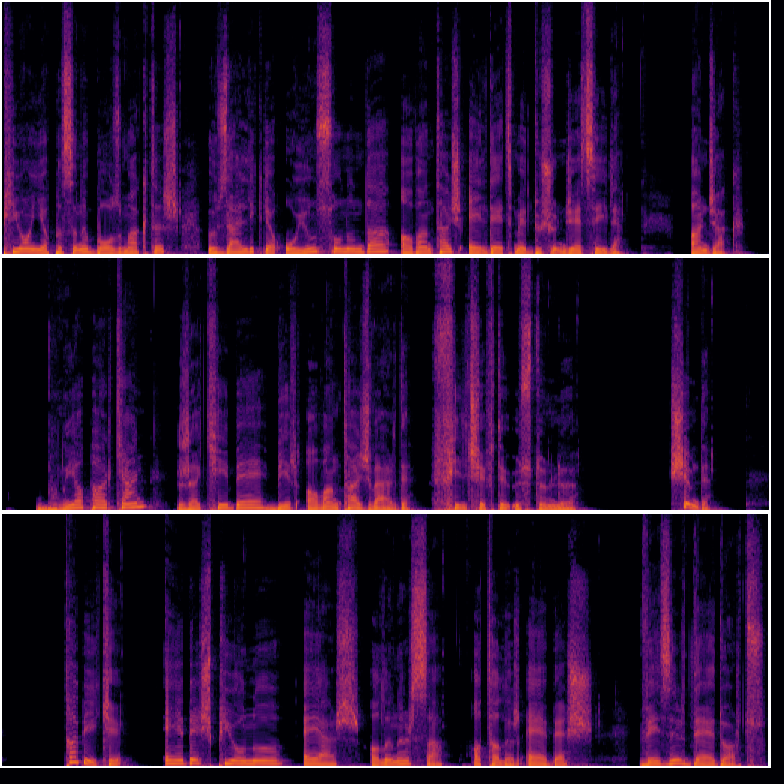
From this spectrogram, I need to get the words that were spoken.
piyon yapısını bozmaktır. Özellikle oyun sonunda avantaj elde etme düşüncesiyle. Ancak bunu yaparken rakibe bir avantaj verdi. Fil çifti üstünlüğü. Şimdi tabii ki E5 piyonu eğer alınırsa at alır E5, vezir D4.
